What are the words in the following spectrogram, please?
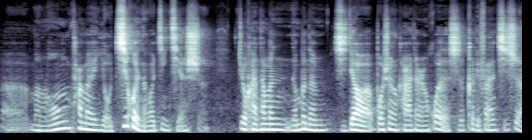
呃，猛龙他们有机会能够进前十，就看他们能不能挤掉波士顿凯尔特人或者是克利夫兰骑士。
